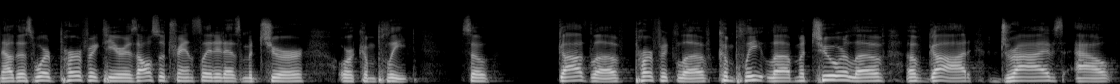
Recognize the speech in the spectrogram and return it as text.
Now, this word perfect here is also translated as mature or complete. So, God's love, perfect love, complete love, mature love of God drives out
